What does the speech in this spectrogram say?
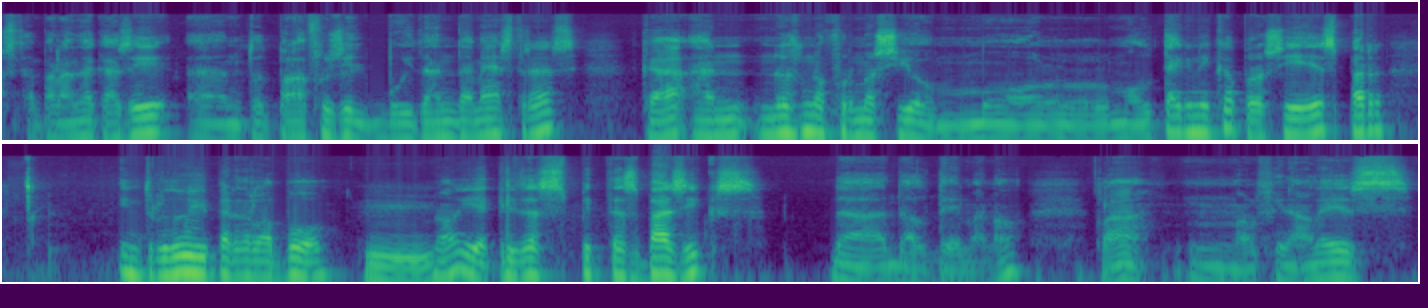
estem parlant de quasi, eh, en tot Palafrugell, 80 mestres que han, no és una formació molt, molt tècnica, però sí és per introduir i perdre la por Mm. no? i aquells aspectes bàsics de, del tema. No? Clar, mm, al final és,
